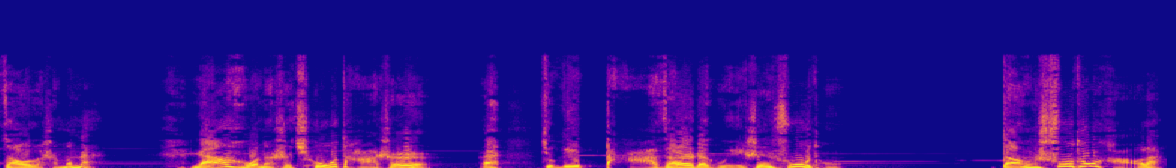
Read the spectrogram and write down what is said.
遭了什么难，然后呢是求大神儿，哎，就给打灾的鬼神疏通。等疏通好了，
